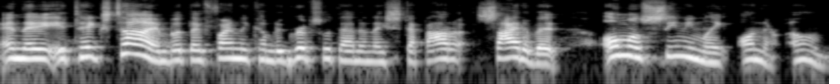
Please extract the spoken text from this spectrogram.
and they it takes time, but they finally come to grips with that and they step outside uh, of it almost seemingly on their own.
